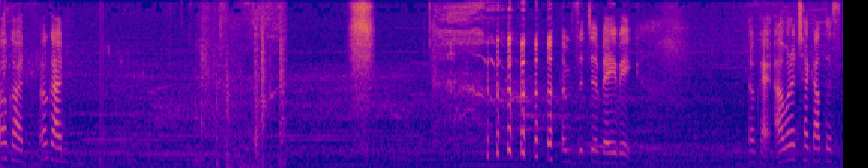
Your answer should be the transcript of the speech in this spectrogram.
Oh god, oh god. I'm such a baby. Okay, I want to check out this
